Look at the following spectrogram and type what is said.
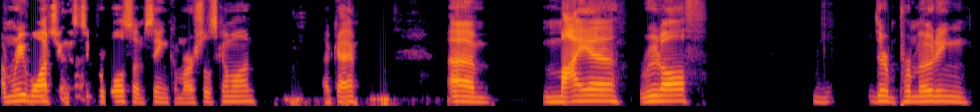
I'm rewatching the Super Bowl, so I'm seeing commercials come on. Okay, um, Maya Rudolph, they're promoting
